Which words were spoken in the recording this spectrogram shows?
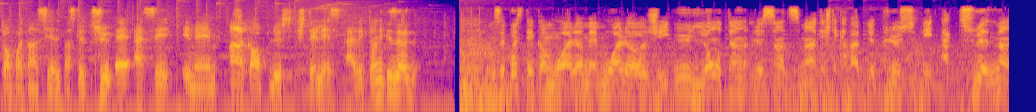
ton potentiel parce que tu es assez et même encore plus. Je te laisse avec ton épisode. Je sais pas si t'es comme moi, là, mais moi, là, j'ai eu longtemps le sentiment que j'étais capable de plus. Et actuellement,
